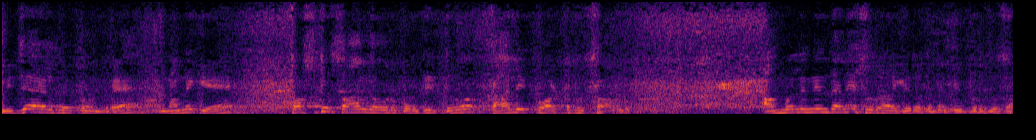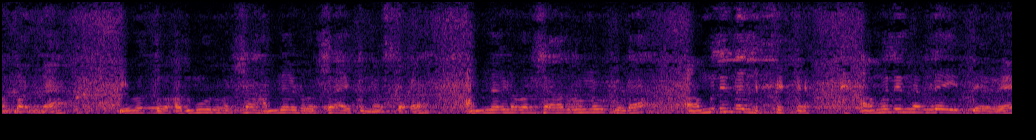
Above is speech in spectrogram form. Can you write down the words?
ನಿಜ ಹೇಳಬೇಕು ಅಂದರೆ ನನಗೆ ಫಸ್ಟ್ ಸಾಂಗ್ ಅವರು ಬರೆದಿದ್ದು ಖಾಲಿ ಕ್ವಾರ್ಟರ್ ಸಾಂಗ್ ಅಮಲಿನಿಂದನೇ ಶುರು ಆಗಿರೋದು ನಮ್ಮಿಬ್ಬರದ್ದು ಸಂಬಂಧ. ಇವತ್ತು ಹದಿಮೂರು ವರ್ಷ, ಹನ್ನೆರಡು ವರ್ಷ ಆಯಿತು ನಮಸ್ಕಾರ ಹನ್ನೆರಡು ವರ್ಷ ಆದ್ರೂ ಕೂಡ ಅಮಲಿನಲ್ಲೇ ಅಮಲಿನಲ್ಲೇ ಇದ್ದೇವೆ.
